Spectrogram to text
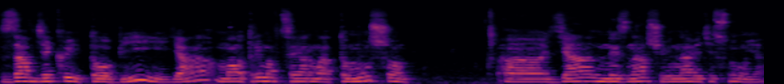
завдяки тобі я отримав цей аромат, тому що. Е, Я не знав, що він навіть існує.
